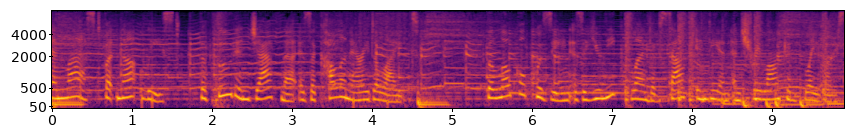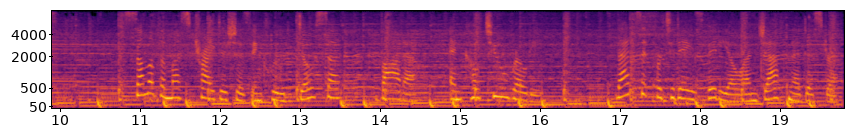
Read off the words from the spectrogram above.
And last but not least, the food in Jaffna is a culinary delight. The local cuisine is a unique blend of South Indian and Sri Lankan flavors. Some of the must-try dishes include dosa, vada, and kottu roti. That's it for today's video on Jaffna district.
